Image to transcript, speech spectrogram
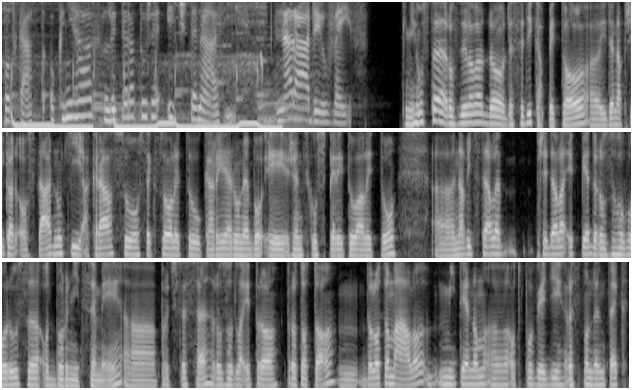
Podcast o knihách, literatuře i čtenářích. Na rádiu Wave. Knihu jste rozdělila do deseti kapitol. Jde například o stárnutí a krásu, sexualitu, kariéru nebo i ženskou spiritualitu. Navíc jste ale přidala i pět rozhovorů s odbornicemi. Proč jste se rozhodla i pro, pro toto? Bylo to málo mít jenom odpovědi respondentek,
